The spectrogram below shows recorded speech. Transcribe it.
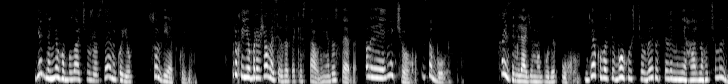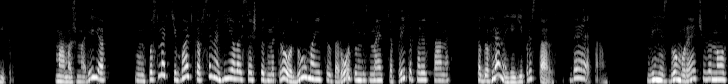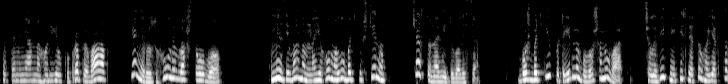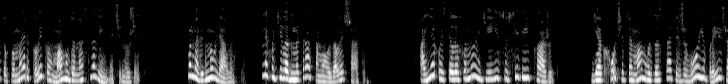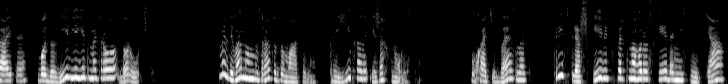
Я для нього була чужоземкою, совєткою. Трохи й ображалася за таке ставлення до себе, але нічого, забулася. Хай земля йому буде пухом. Дякувати Богу, що виростили мені гарного чоловіка. Мама ж Марія по смерті батька все надіялася, що Дмитро одумається, за розум візьметься, пити перестане та догляне її при старості. Де там? Він із дому речі виносив та міняв на горілку, пропивав, п'яні розгули влаштовував. Ми з Іваном на його малу батьківщину часто навідувалися, бо ж батьків потрібно було шанувати. Чоловік мій після того, як тато помер, кликав маму до нас на Вінничину жити. Вона відмовлялася, не хотіла Дмитра самого залишати. А якось телефонують її сусіди і кажуть як хочете маму застати живою, приїжджайте, бо довів її Дмитро до ручки. Ми з Іваном зразу до матері приїхали і жахнулися. У хаті безлад, крізь пляшки від спиртного розкидані, сміття.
